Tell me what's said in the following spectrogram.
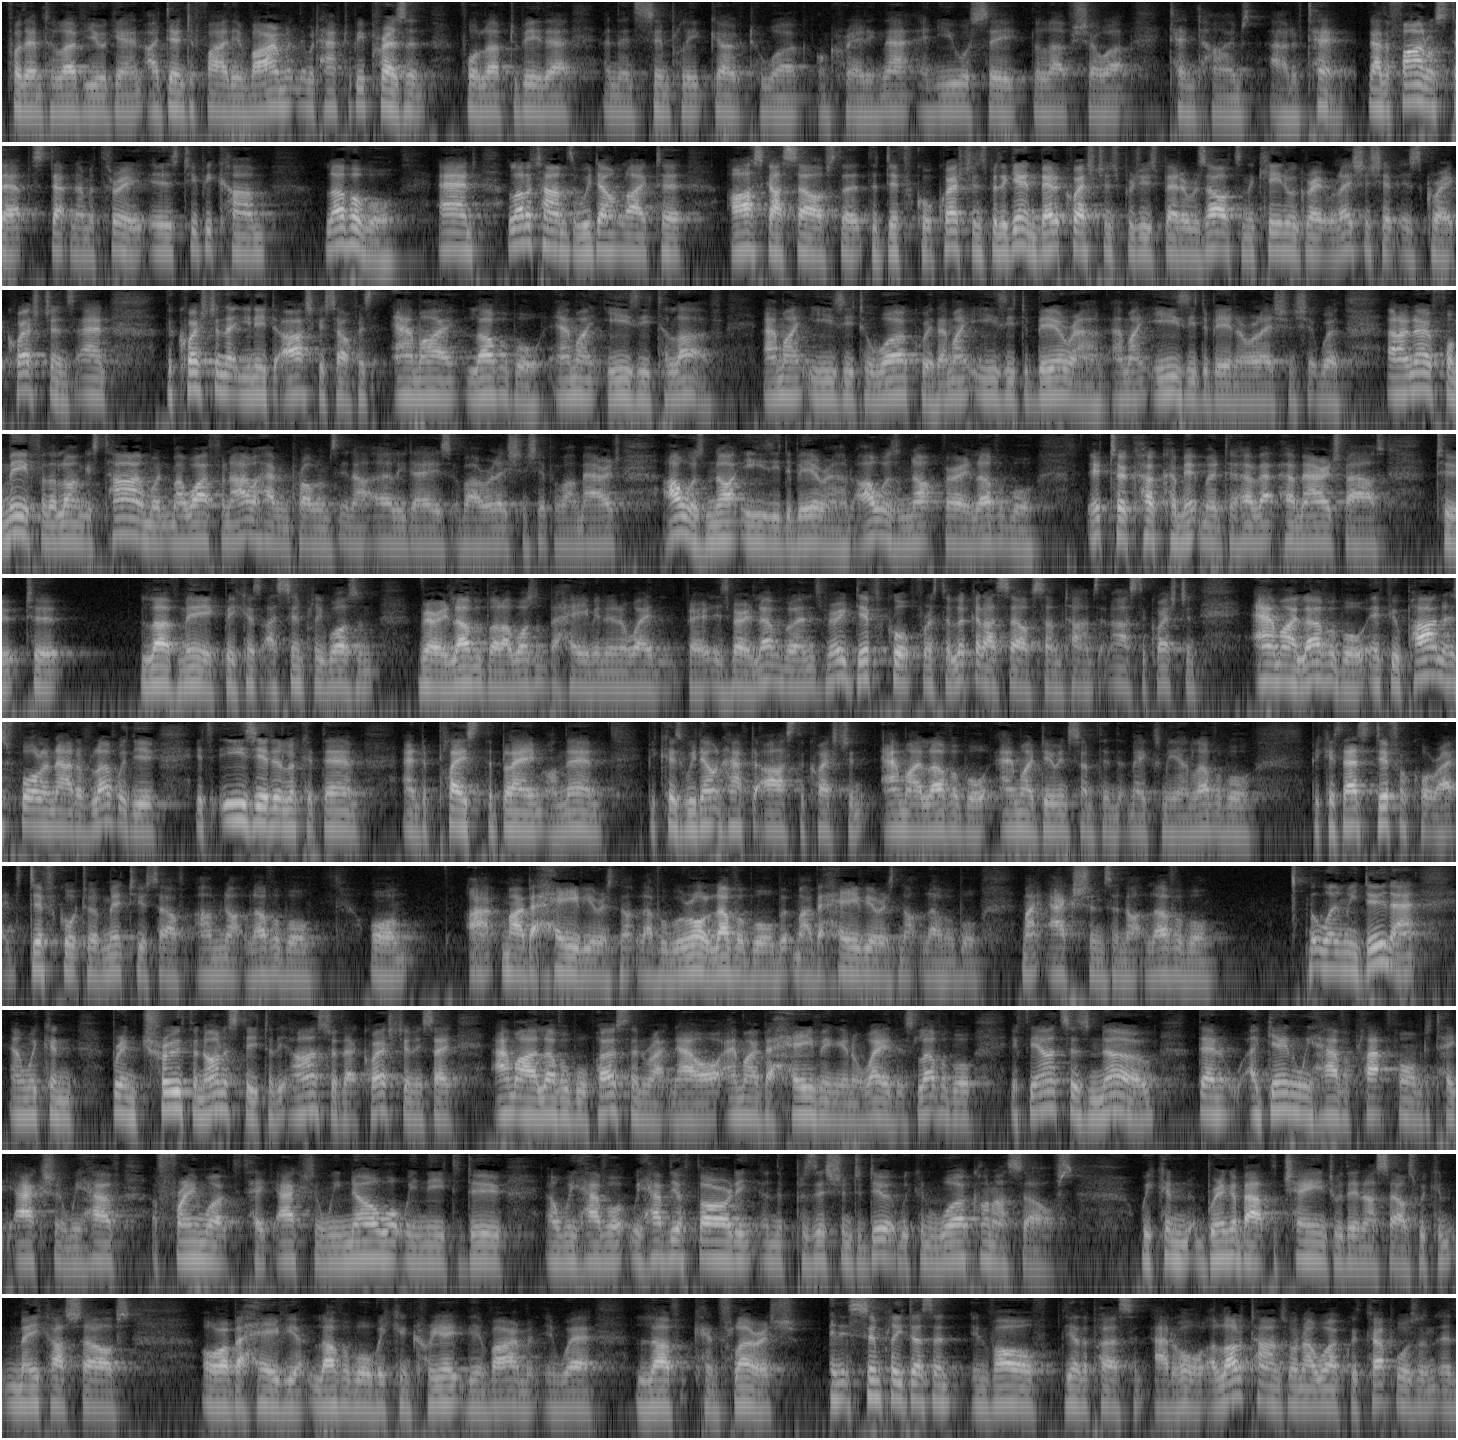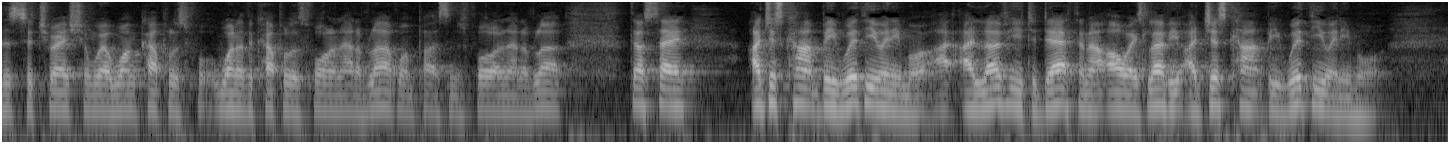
for them to love you again. Identify the environment that would have to be present for love to be there, and then simply go to work on creating that, and you will see the love show up 10 times out of 10. Now, the final step, step number three, is to become lovable. And a lot of times we don't like to ask ourselves the, the difficult questions. But again, better questions produce better results. And the key to a great relationship is great questions. And the question that you need to ask yourself is Am I lovable? Am I easy to love? Am I easy to work with? Am I easy to be around? Am I easy to be in a relationship with? And I know for me, for the longest time, when my wife and I were having problems in our early days of our relationship, of our marriage, I was not easy to be around. I was not very lovable. It took her commitment to her, her marriage vows to, to love me because I simply wasn't very lovable. I wasn't behaving in a way that is very lovable. And it's very difficult for us to look at ourselves sometimes and ask the question, Am I lovable? If your partner has fallen out of love with you, it's easier to look at them and to place the blame on them because we don't have to ask the question, Am I lovable? Am I doing something that makes me unlovable? Because that's difficult, right? It's difficult to admit to yourself, I'm not lovable or my behavior is not lovable. We're all lovable, but my behavior is not lovable. My actions are not lovable. But when we do that and we can bring truth and honesty to the answer of that question and say, Am I a lovable person right now? Or am I behaving in a way that's lovable? If the answer is no, then again, we have a platform to take action. We have a framework to take action. We know what we need to do and we have, we have the authority and the position to do it. We can work on ourselves we can bring about the change within ourselves. We can make ourselves or our behavior lovable. We can create the environment in where love can flourish. And it simply doesn't involve the other person at all. A lot of times when I work with couples and this situation where one couple is one of the couple has fallen out of love, one person has fallen out of love, they'll say, I just can't be with you anymore. I, I love you to death and I always love you. I just can't be with you anymore.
